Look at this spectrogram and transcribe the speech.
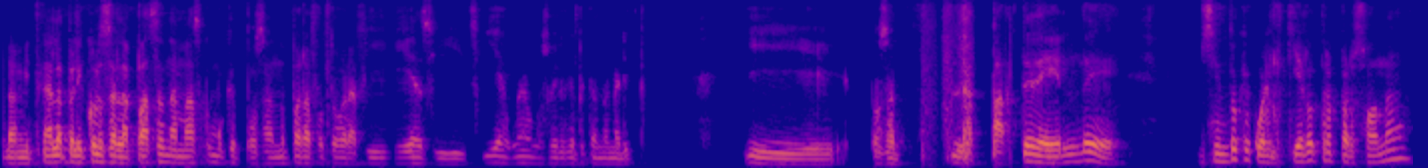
La mitad de la película se la pasa nada más como que posando para fotografías y sí, ya, güey, soy el Capitán América. Y, o sea, la parte de él de. Siento que cualquier otra persona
